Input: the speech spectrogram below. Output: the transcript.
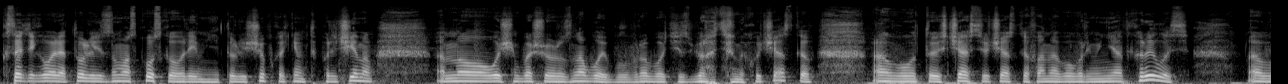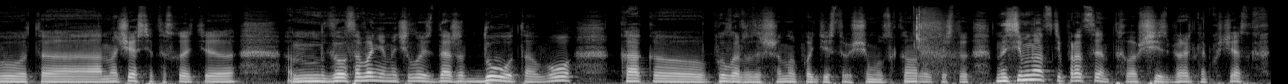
Кстати говоря, то ли из-за московского времени, то ли еще по каким-то причинам, но очень большой разнобой был в работе избирательных участков. А вот, то есть часть участков она вовремя не открылась. Вот. А на части, так сказать, э, голосование началось даже до того, как э, было разрешено по действующему законодательству. На 17% вообще избирательных участках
